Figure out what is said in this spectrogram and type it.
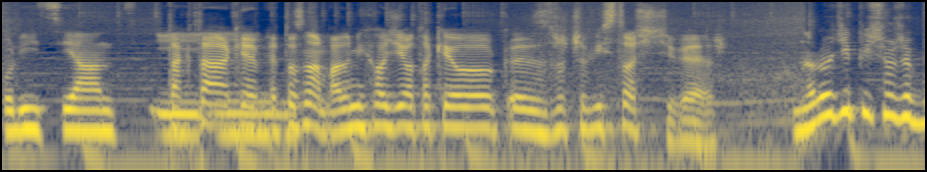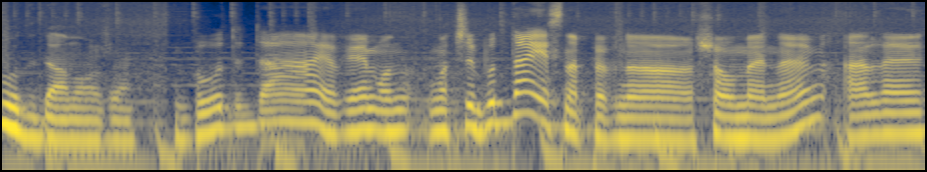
policjant i... Tak, tak, i... ja, to znam, ale mi chodzi o takiego e, z rzeczywistości, wiesz. No ludzie piszą, że Budda może. Budda, ja wiem, on, znaczy Budda jest na pewno showmanem, ale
